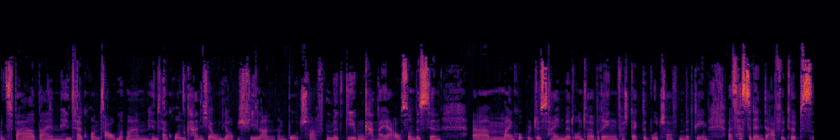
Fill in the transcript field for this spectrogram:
und zwar beim Hintergrund. Auch mit meinem Hintergrund kann ich ja unglaublich viel an, an Botschaften mitgeben, kann da ja auch so ein bisschen ähm, mein Corporate Design mit unterbringen, versteckte Botschaften mitgeben. Was hast du denn da für Tipps?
